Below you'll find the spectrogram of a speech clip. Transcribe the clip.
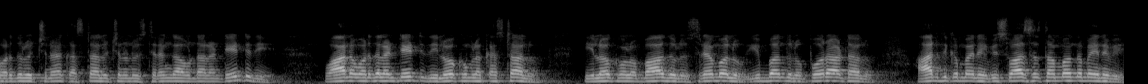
వరదలు వచ్చినా కష్టాలు వచ్చినా నువ్వు స్థిరంగా ఉండాలంటే ఏంటిది? వాన వరదలు అంటే ఏంటిది? లోకంలో కష్టాలు ఈ లోకంలో బాధలు శ్రమలు ఇబ్బందులు పోరాటాలు ఆర్థికమైన విశ్వాస సంబంధమైనవి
